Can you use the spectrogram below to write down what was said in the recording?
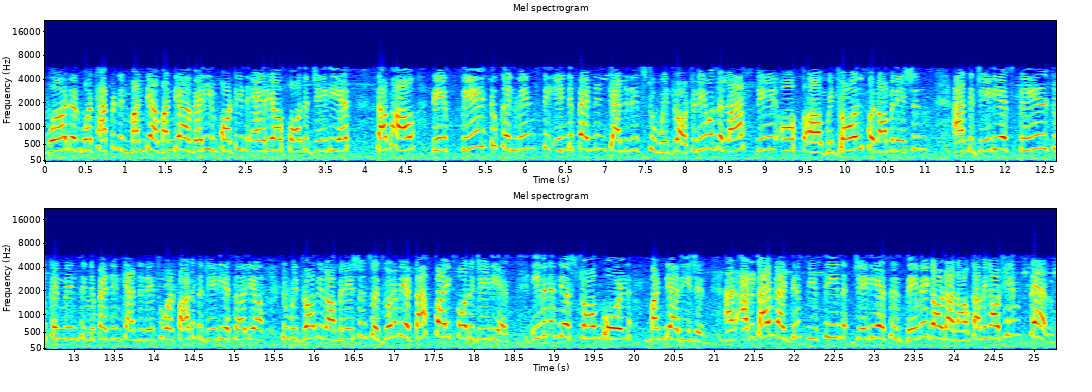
word on what happened in Mandya. Mandya, a very important area for the JDS. Somehow they failed to convince the independent candidates to withdraw. Today was the last day of uh, withdrawal for nominations and the JDS failed to convince independent candidates who were part of the JDS earlier to withdraw the nomination. So it's going to be a tough fight for the JDS, even in their stronghold Mandya region. And at a time like this, we've seen JDS's Deve Gowda now coming out himself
